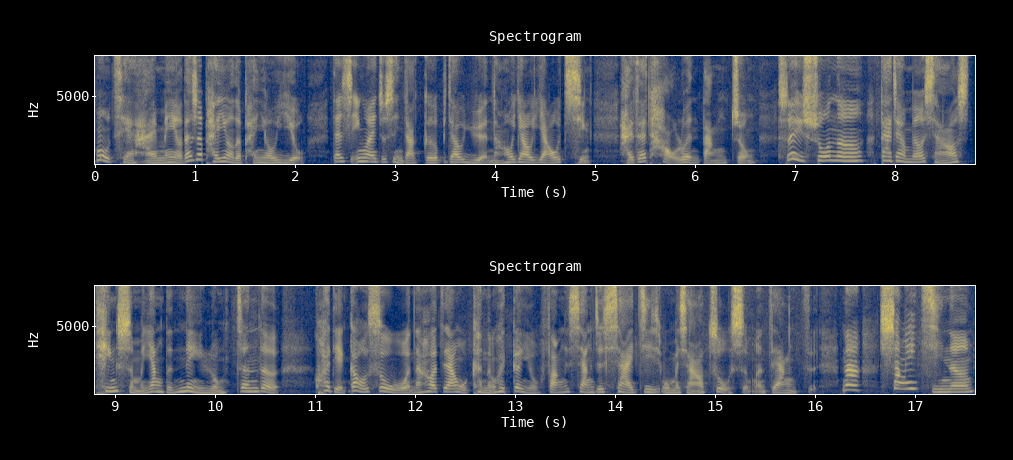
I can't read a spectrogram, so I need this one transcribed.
目前还没有。但是朋友的朋友有，但是因为就是你知道隔比较远，然后要邀请，还在讨论当中。所以说呢，大家有没有想要听什么样的内容？真的。快点告诉我，然后这样我可能会更有方向，就下一季我们想要做什么这样子。那上一集呢？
